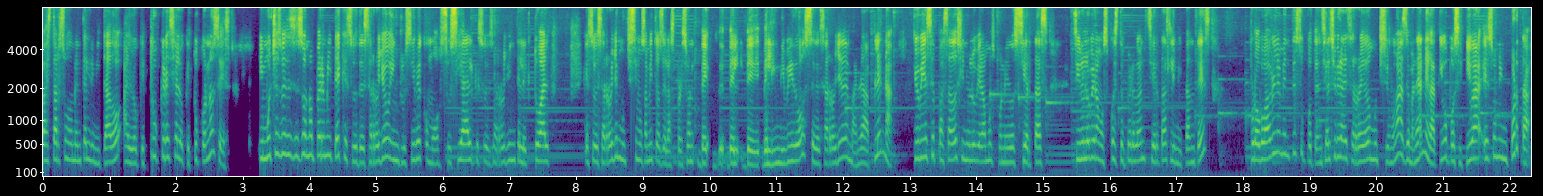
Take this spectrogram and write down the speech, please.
va a estar sumamente limitado a lo que tú crees y a lo que tú conoces. Y muchas veces eso no permite que su desarrollo, inclusive como social, que su desarrollo intelectual, que su desarrollo en muchísimos ámbitos de las personas, del individuo, se desarrolle de manera plena. ¿Qué hubiese pasado si no le hubiéramos ponido ciertas, si no le hubiéramos puesto, perdón, ciertas limitantes probablemente su potencial se hubiera desarrollado muchísimo más. De manera negativa o positiva, eso no importa,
